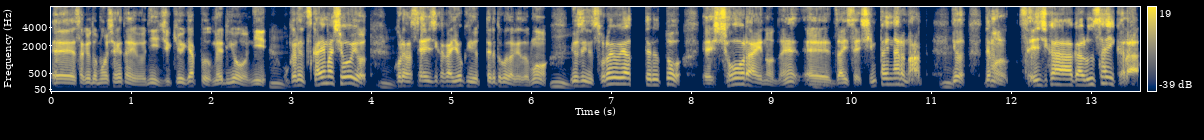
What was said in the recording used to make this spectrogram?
えー、先ほど申し上げたように需給ギャップを埋めるように、お金使いましょうよ、うん、これは政治家がよく言ってるところだけども、要するにそれをやってると、えー、将来のね、えー、財政心配になるな、いやでも政治家がうるさいから、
